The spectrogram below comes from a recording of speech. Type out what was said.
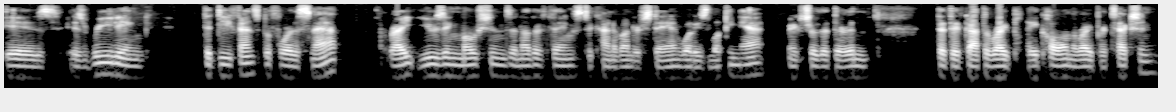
is is reading the defense before the snap, right? Using motions and other things to kind of understand what he's looking at, make sure that they're in that they've got the right play call and the right protection.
